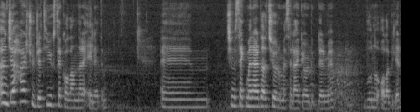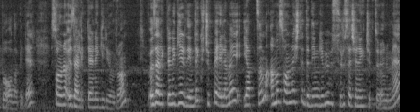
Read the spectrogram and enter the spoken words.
Önce harç ücreti yüksek olanları eledim. Şimdi sekmelerde açıyorum mesela gördüklerimi. Bunu olabilir, bu olabilir. Sonra özelliklerine giriyorum. Özelliklerine girdiğimde küçük bir eleme yaptım ama sonra işte dediğim gibi bir sürü seçenek çıktı önüme.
